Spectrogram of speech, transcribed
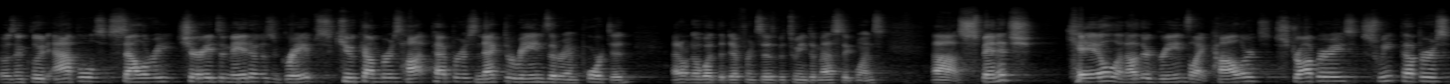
Those include apples, celery, cherry tomatoes, grapes, cucumbers, hot peppers, nectarines that are imported. I don't know what the difference is between domestic ones. Uh, spinach, kale, and other greens like collards, strawberries, sweet peppers,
